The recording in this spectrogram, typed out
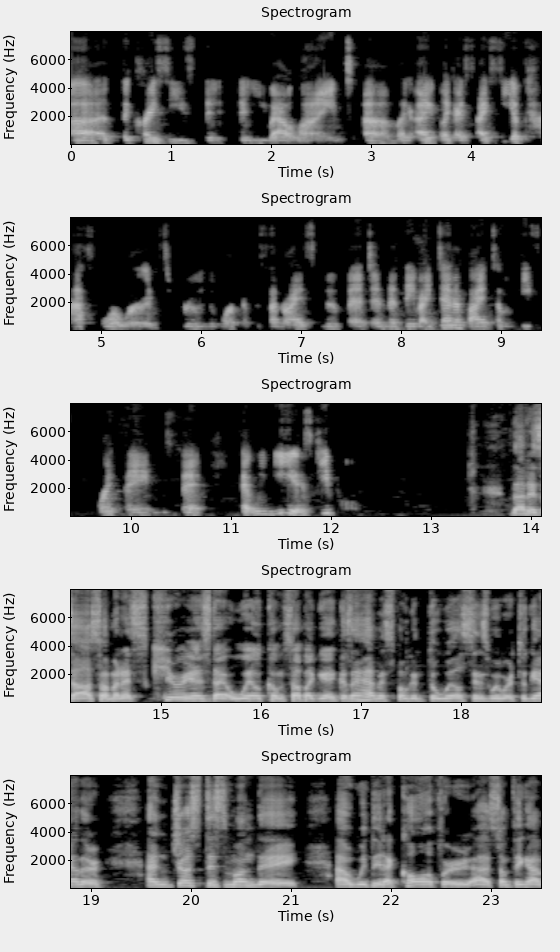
uh, the crises that, that you outlined. Um, like I like I, I see a path forward through the work of the Sunrise Movement, and that they've identified some of these core things that that we need as people. That is awesome. And it's curious that Will comes up again because I haven't spoken to Will since we were together. And just this Monday, uh, we did a call for uh, something uh,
